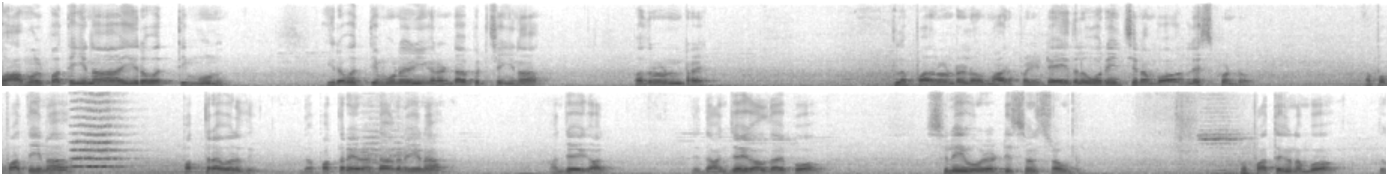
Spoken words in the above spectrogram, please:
பாமல் பார்த்தீங்கன்னா இருபத்தி மூணு. இருபத்தி மூணு நீங்கள் ரெண்டாக பிரிச்சிங்கன்னா பதினொன்றரை. இதில் பதினொன்றில் ஒரு மார்க் பண்ணிவிட்டு இதில் ஒரு இன்ச்சு நம்ம லெஸ் பண்ணுறோம் அப்போ பார்த்தீங்கன்னா பத்தரை வருது. இந்த பத்தரை ரெண்டாக கணிங்கன்னா அஞ்சே கால். இந்த அஞ்சே கால் தான் இப்போது ஸ்லீவோட டிஸ்டன்ஸ் ரவுண்டு இப்போ பார்த்துங்க நம்ம இந்த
